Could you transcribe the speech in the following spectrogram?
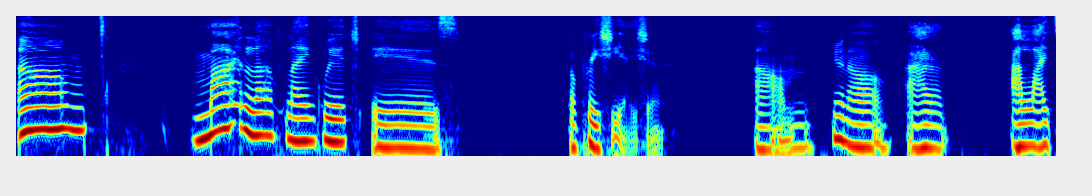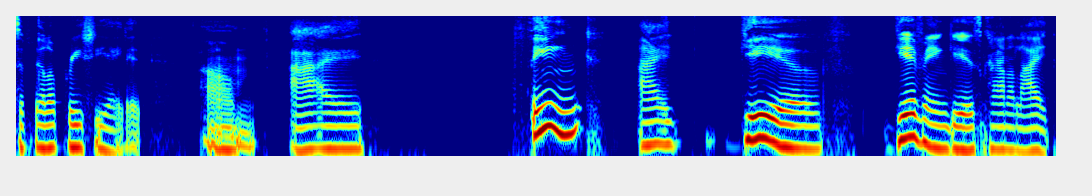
um, my love language is appreciation. Um, you know, I I like to feel appreciated. Um, I think I give giving is kind of like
